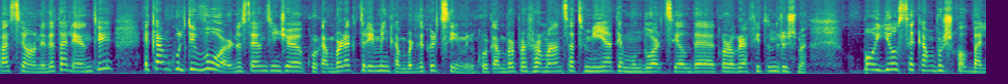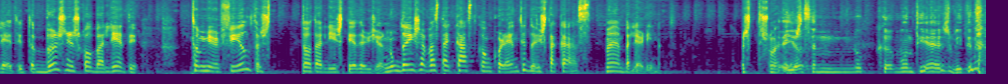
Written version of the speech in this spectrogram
pasioni dhe talenti, e kam kultivuar në sensin që kur kam bërë aktrimin, kam bërë dhe kërcimin, kur kam bërë performanca të mia, jam munduar të sjell dhe koreografi të ndryshme. Po jo se kam bërë shkollë baleti, të bësh një shkollë baleti të mirëfilltë është totalisht tjetër gjë. Nuk do isha pastaj kast konkurrenti, do isha kast me balerinët. është shumë e thjeshtë. Jo se nuk mund të jesh vitin e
